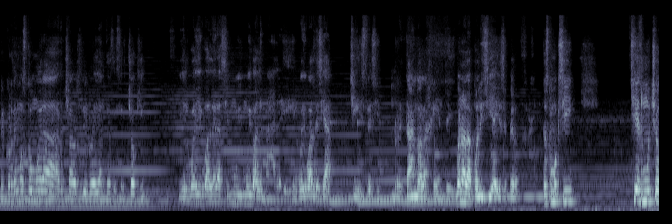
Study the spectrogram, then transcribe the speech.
recordemos cómo era Charles Lee Ray antes de ser Chucky, y el güey igual era así muy, muy vale madre, y el güey igual decía chistes y retando a la gente, bueno, a la policía y ese pedo. Entonces, como que sí, sí es mucho.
